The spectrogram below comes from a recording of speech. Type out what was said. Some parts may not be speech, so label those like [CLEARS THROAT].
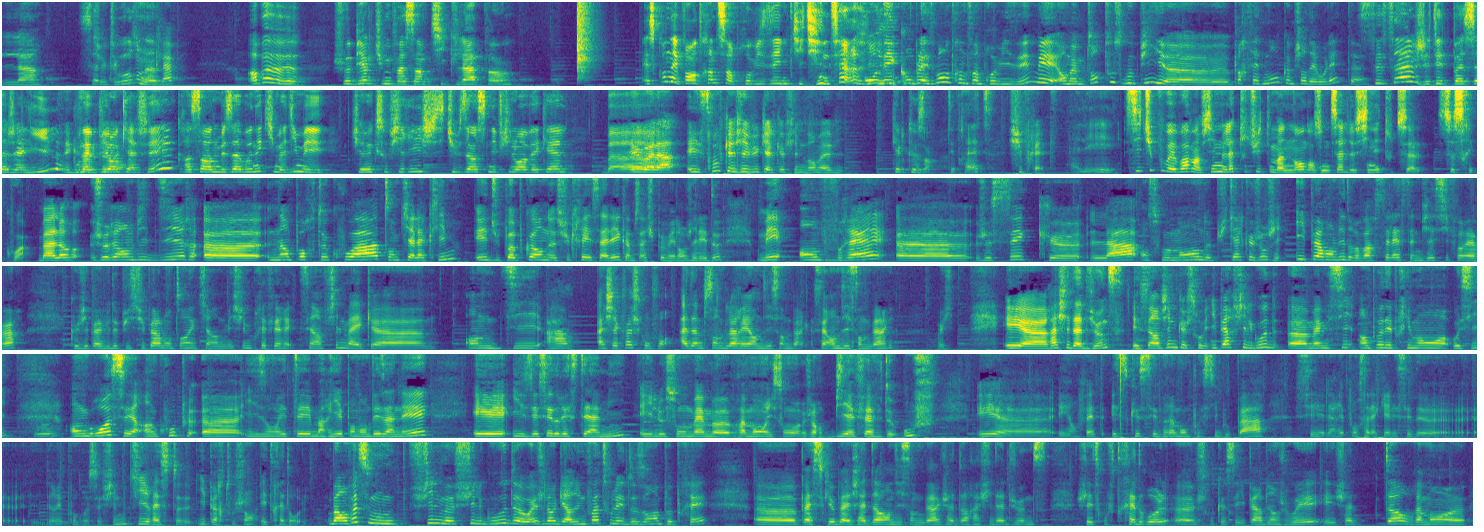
là, ça Tu veux que- tu tourne. clapes Oh bah, euh, je veux bien que tu me fasses un petit clap. Hein. Est-ce qu'on n'est pas en train de s'improviser une petite interview? On est complètement en train de s'improviser, mais en même temps, tout se goupille euh, parfaitement comme sur des roulettes. C'est ça, j'étais de passage à Lille, on a bu Exactement. un café, grâce à un de mes abonnés qui m'a dit mais tu es avec Sophie Rich, si tu faisais un cinéphilon avec elle, bah... Et voilà. Et il se trouve que j'ai vu quelques films dans ma vie. Quelques-uns, t'es prête? Je suis prête. Allez Si tu pouvais voir un film là tout de suite maintenant dans une salle de ciné toute seule, ce serait quoi? Bah alors, j'aurais envie de dire euh, n'importe quoi tant qu'il y a la clim et du popcorn sucré et salé, comme ça je peux mélanger les deux. Mais en vrai, euh, je sais que là, en ce moment, depuis quelques jours, j'ai hyper envie de revoir Celeste and Jessie Forever, que j'ai pas vu depuis super longtemps et qui est un de mes films préférés. C'est un film avec euh, Andy. Ah, à chaque fois je confonds Adam Sandler et Andy Sandberg. C'est Andy Sandberg. Oui. Et euh, Rashida Jones. Et c'est un film que je trouve hyper feel good, euh, même si un peu déprimant aussi. En gros, c'est un couple, euh, ils ont été mariés pendant des années et ils essaient de rester amis. Et ils le sont même euh, vraiment, ils sont genre BFF de ouf. Et, et en fait, est-ce que c'est vraiment possible ou pas? C'est la réponse à laquelle essaie de, de répondre ce film, qui reste hyper touchant et très drôle. Bah en fait, c'est mon film feel good, ouais, je le regarde une fois tous les deux ans à peu près. Euh, parce que bah, j'adore Andy Samberg, j'adore Rashida Jones, je les trouve très drôles, euh, je trouve que c'est hyper bien joué et j'adore vraiment euh,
